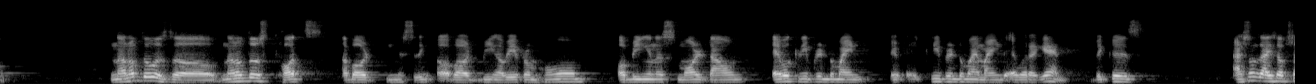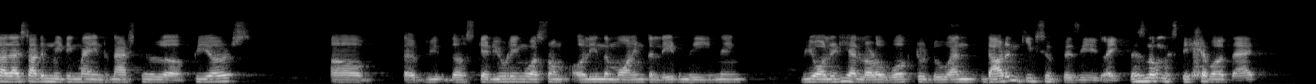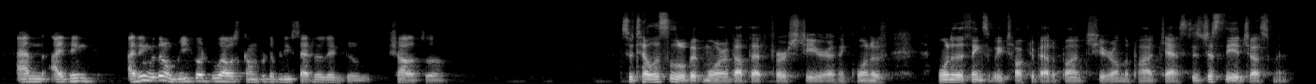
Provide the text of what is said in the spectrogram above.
none of those uh, none of those thoughts about missing about being away from home or being in a small town ever creeped into my creeped into my mind ever again because as soon as I started, I started meeting my international uh, peers. Uh, the scheduling was from early in the morning to late in the evening. We already had a lot of work to do, and Darden keeps you busy. Like there's no mistake about that. And I think I think within a week or two, I was comfortably settled into Charlottesville. So tell us a little bit more about that first year. I think one of one of the things that we've talked about a bunch here on the podcast is just the adjustment.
